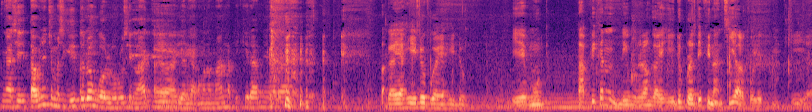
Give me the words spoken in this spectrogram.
ngasih taunya cuma segitu dong gue lurusin lagi Oh, biar iya. nggak ke mana-mana pikirannya orang gaya hidup gaya hidup ya mungkin tapi kan dibilang gaya hidup berarti finansial kulit. Iya.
